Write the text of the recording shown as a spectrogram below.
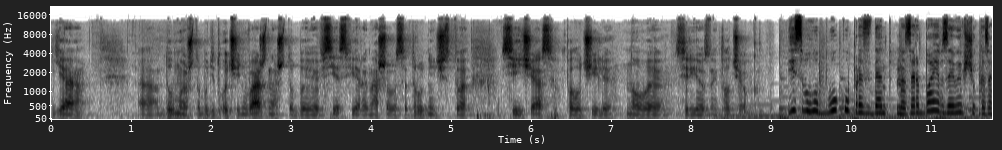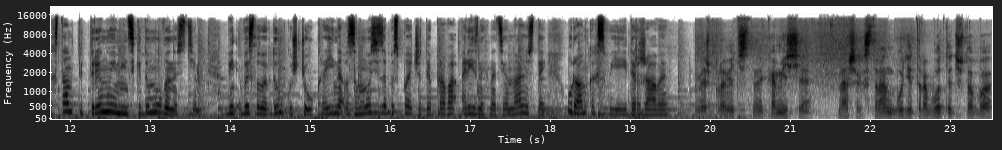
я думаю, что будет очень важно, чтобы все сферы нашего сотрудничества сейчас получили новый серьезный толчок. Зі свого боку, президент Назарбаєв заявив, що Казахстан підтримує мінські домовленості. Він висловив думку, що Україна в змозі забезпечити права різних національностей у рамках своєї держави. Межправительственная комиссия наших стран будет работать, чтобы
